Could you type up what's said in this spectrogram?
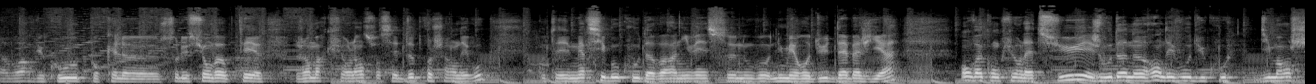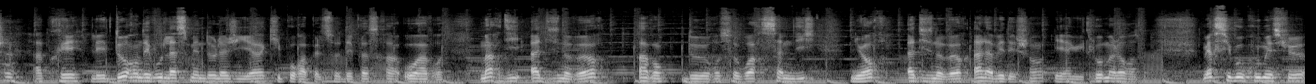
À voir du coup pour quelle solution va opter Jean-Marc Furlan sur ces deux prochains rendez-vous. Écoutez, merci beaucoup d'avoir animé ce nouveau numéro du Débat GIA. On va conclure là-dessus et je vous donne rendez-vous du coup dimanche après les deux rendez-vous de la semaine de la GIA qui pour rappel se déplacera au Havre mardi à 19h avant de recevoir samedi Niort à 19h à la baie des Champs et à huis clos malheureusement. Merci beaucoup messieurs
